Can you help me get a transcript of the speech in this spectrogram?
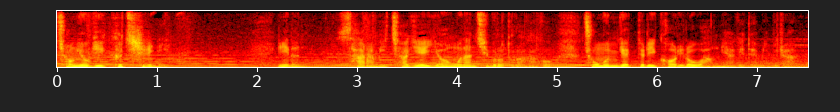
정욕이 그치리니 이는 사람이 자기의 영원한 집으로 돌아가고 조문객들이 거리로 왕래하게 됨이니라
